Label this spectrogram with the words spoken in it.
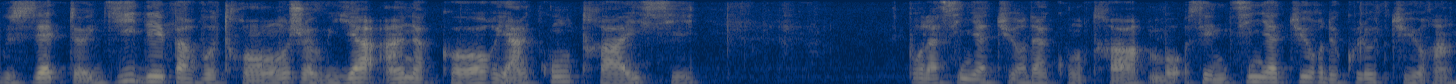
Vous êtes guidé par votre ange. Il y a un accord, il y a un contrat ici pour la signature d'un contrat. Bon, c'est une signature de clôture. Hein.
